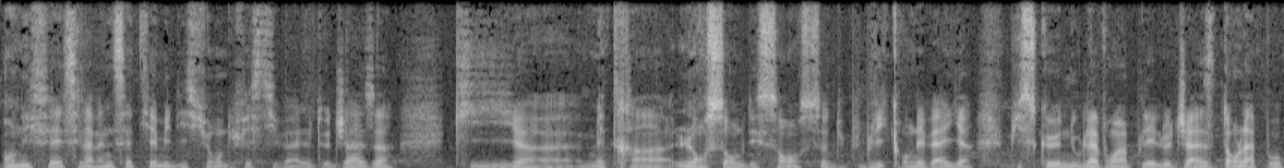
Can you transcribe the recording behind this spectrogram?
En effet, c'est la 27e édition du festival de jazz qui euh, mettra l'ensemble des sens du public en éveil, puisque nous l'avons appelé le jazz dans la peau.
